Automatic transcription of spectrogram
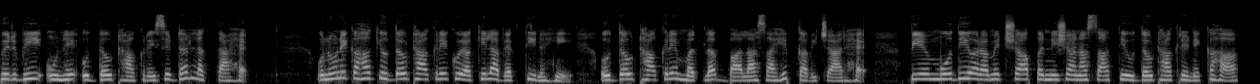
फिर भी उन्हें उद्धव ठाकरे से डर लगता है। उन्होंने कहा कि उद्धव ठाकरे कोई अकेला व्यक्ति नहीं। उद्धव ठाकरे मतलब बाला साहिब का विचार है। पीएम मोदी और अमित शाह पर निशाना साधते उद्धव ठाकरे ने कहा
